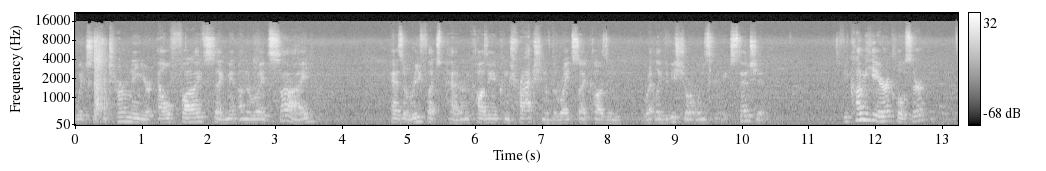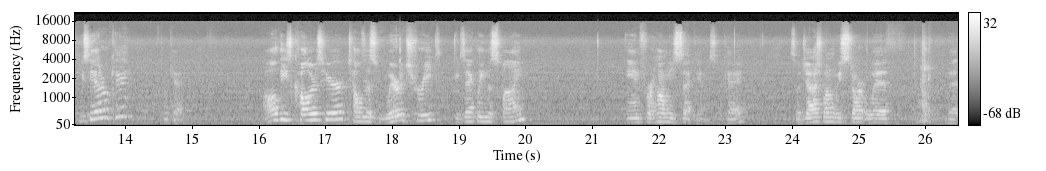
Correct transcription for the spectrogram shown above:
which is determining your L5 segment on the right side has a reflex pattern causing a contraction of the right side, causing the right leg to be short an extension. If you come here closer, you see that okay? Okay. All these colors here tells us where to treat exactly in the spine and for how many seconds, okay? So Josh, why don't we start with the,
